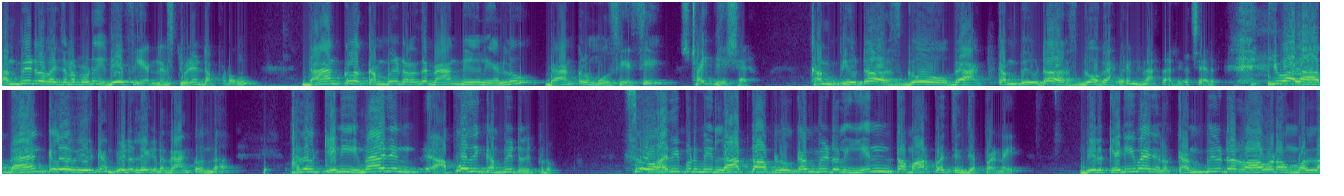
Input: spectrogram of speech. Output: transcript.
కంప్యూటర్ వచ్చినప్పుడు ఇదే ఫియర్ నేను స్టూడెంట్ అప్పుడు బ్యాంకులో కంప్యూటర్ అయితే బ్యాంక్ యూనియన్లు బ్యాంకులు మూసేసి స్ట్రైక్ చేశారు. Computers go back computers go back అని నినాదాలు ఇచ్చారు. ఇవాళ బ్యాంకులో మీరు కంప్యూటర్ లేకుండా బ్యాంక్ ఉందా? అసలు can we imagine opposing computer ఇప్పుడు? సో అది ఇప్పుడు మీరు ల్యాప్టాప్లు కంప్యూటర్లు ఎంత మార్పు వచ్చింది చెప్పండి. మీరు కెన్ కంప్యూటర్ రావడం వల్ల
